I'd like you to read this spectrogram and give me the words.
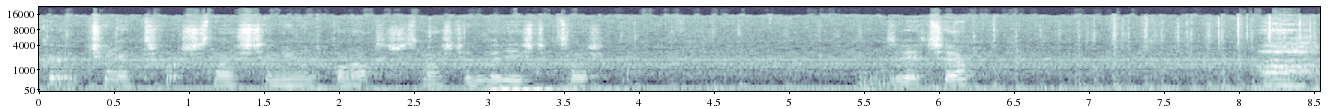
Okej, odcinek trwa 16 minut ponad, 16-20 coś. Więc wiecie. Oh,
